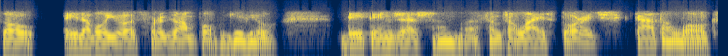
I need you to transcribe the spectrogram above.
So AWS, for example, give you data ingestion, uh, centralized storage, catalogs,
